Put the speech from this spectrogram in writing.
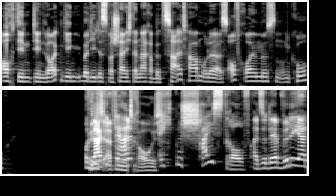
auch den, den Leuten gegenüber, die das wahrscheinlich dann nachher bezahlt haben oder es aufräumen müssen und Co. Und Find da ich gibt einfach er halt traurig. echt einen Scheiß drauf. Also der würde ja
